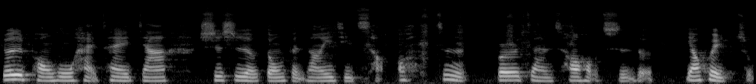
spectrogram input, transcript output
就是澎湖海菜加湿湿的冬粉这样一起炒，哦，真的倍儿赞，超好吃的，要会煮。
